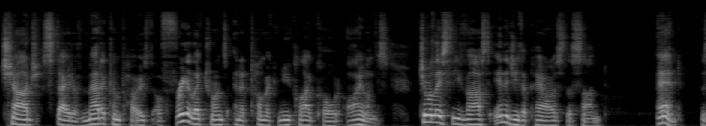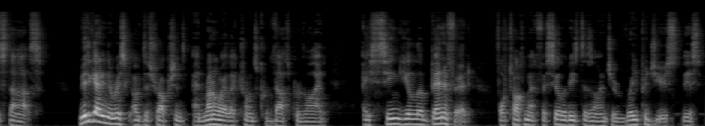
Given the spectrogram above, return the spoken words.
charged state of matter composed of free electrons and atomic nuclei called ions, to release the vast energy that powers the sun and the stars. Mitigating the risk of disruptions and runaway electrons could thus provide a singular benefit for tokamak facilities designed to reproduce this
